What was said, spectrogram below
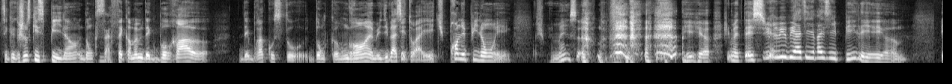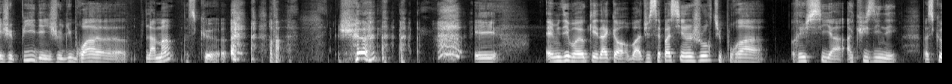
c'est quelque chose qui se pile, hein, donc ça fait quand même des bras. des bras costauds. Donc, mon grand, elle me dit, bah, c'est toi, et tu prends le pilon. Et je me mince. et je me t'es sûr, oui, oui, vas-y, vas-y, pile. Et, et je pile et je lui broie la main parce que, enfin, je, et elle me dit, bon, ok, d'accord, bah, je sais pas si un jour tu pourras réussir à, cuisiner. Parce que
